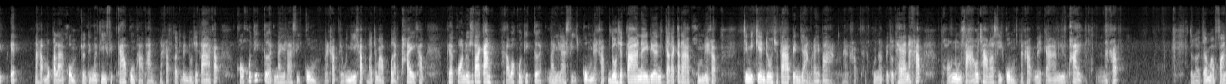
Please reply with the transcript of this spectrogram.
21นะครับมกราคมจนถึงวันที่ 19 กุมภาพันธ์นะครับก็จะเป็นดวงชะตาครับของคนที่เกิดในราศีกุมนะครับเดี๋ยววันนี้ครับเราจะมาเปิดไพ่ครับ พยากรณ์ดวงชะตากันนะครับว่าคนที่เกิดในราศีกุมนะครับดวงชะตาในเดือนกรกฎาคมเนะครับจะมีเกณฑ์ดวงชะตาเป็นอย่างไรบ้างนะครับแต่ละคนนั้นเป็นตัวแทนนะครับ ของหนุ่มสาวชาวราศีกุมนะครับในการเลือกไพ่นะครับ เดี๋ยวเราจะมาฟัง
